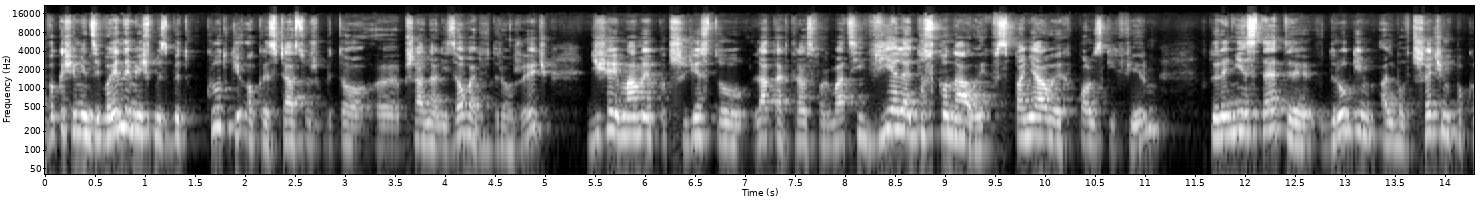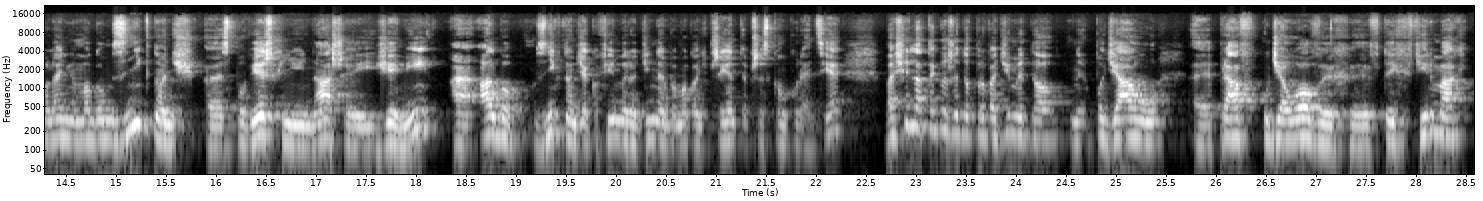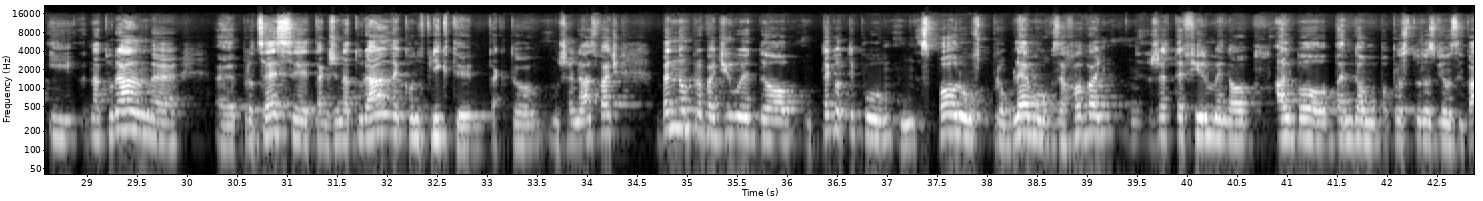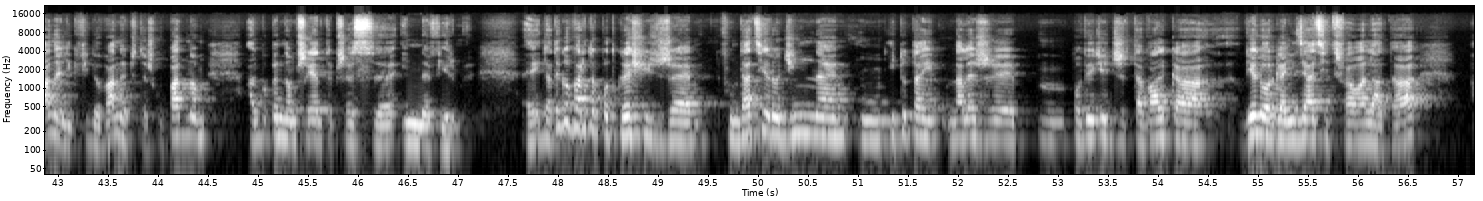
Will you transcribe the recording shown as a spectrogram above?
W okresie międzywojennym mieliśmy zbyt krótki okres czasu, żeby to e, przeanalizować, wdrożyć. Dzisiaj mamy po 30 latach transformacji wiele doskonałych, wspaniałych polskich firm, które niestety w drugim albo w trzecim pokoleniu mogą zniknąć z powierzchni naszej ziemi, albo zniknąć jako firmy rodzinne, bo mogą być przejęte przez konkurencję, właśnie dlatego, że doprowadzimy do podziału praw udziałowych w tych firmach i naturalne E, procesy, także naturalne konflikty, tak to muszę nazwać, będą prowadziły do tego typu sporów, problemów, zachowań, że te firmy no, albo będą po prostu rozwiązywane, likwidowane, czy też upadną, albo będą przejęte przez inne firmy. E, I dlatego warto podkreślić, że fundacje rodzinne, i tutaj należy powiedzieć, że ta walka wielu organizacji trwała lata,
